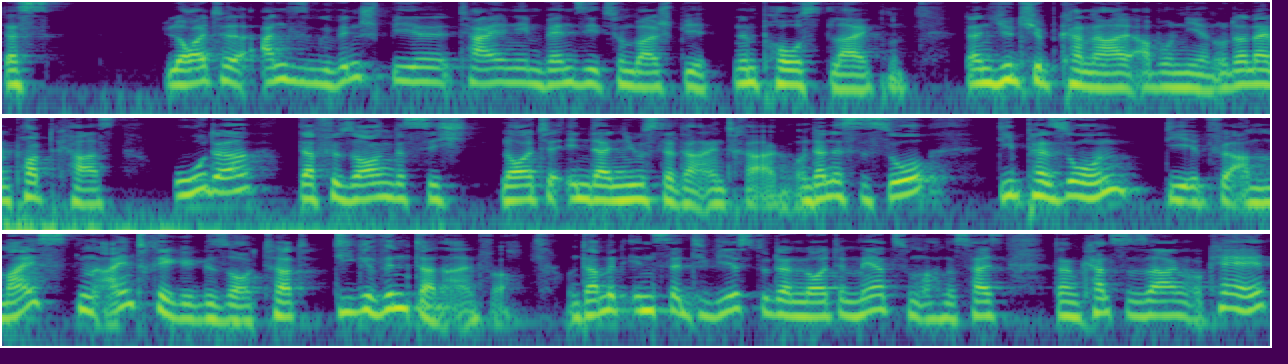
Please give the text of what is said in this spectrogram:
dass Leute an diesem Gewinnspiel teilnehmen, wenn sie zum Beispiel einen Post liken, deinen YouTube-Kanal abonnieren oder deinen Podcast oder dafür sorgen, dass sich Leute in dein Newsletter eintragen. Und dann ist es so, die Person, die für am meisten Einträge gesorgt hat, die gewinnt dann einfach. Und damit incentivierst du dann Leute mehr zu machen. Das heißt, dann kannst du sagen, okay,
